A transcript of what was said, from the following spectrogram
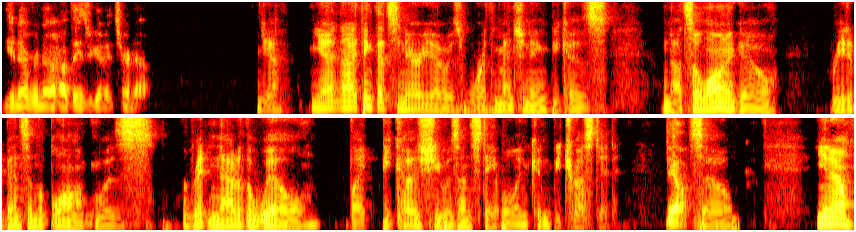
You never know how things are going to turn out. Yeah. Yeah. And I think that scenario is worth mentioning because not so long ago, Rita Benson LeBlanc was written out of the will, like because she was unstable and couldn't be trusted. Yeah. So, you know,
